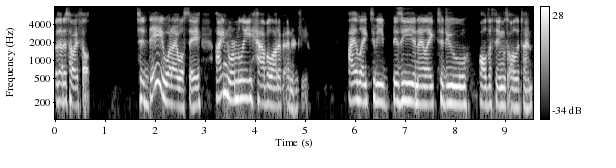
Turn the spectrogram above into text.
but that is how I felt. Today, what I will say, I normally have a lot of energy. I like to be busy and I like to do all the things all the time.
